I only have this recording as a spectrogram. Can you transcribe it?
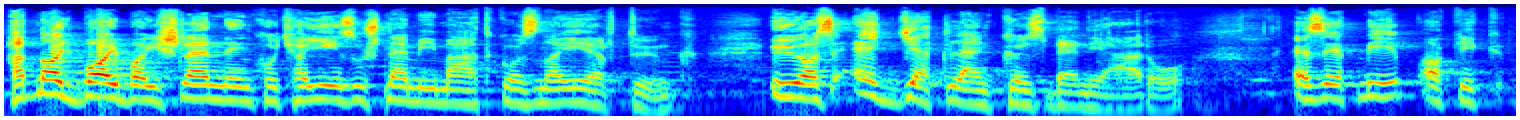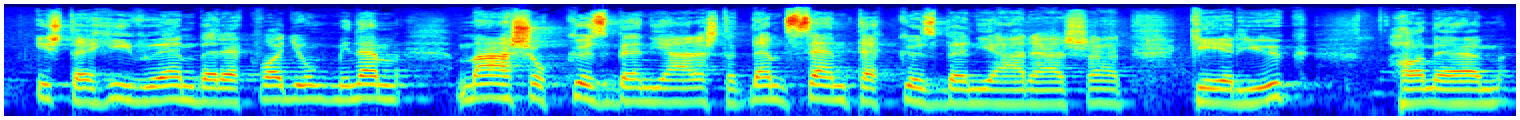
Hát nagy bajba is lennénk, hogyha Jézus nem imádkozna értünk. Ő az egyetlen közben járó. Ezért mi, akik Isten hívő emberek vagyunk, mi nem mások közben járás, tehát nem szentek közben járását kérjük, hanem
